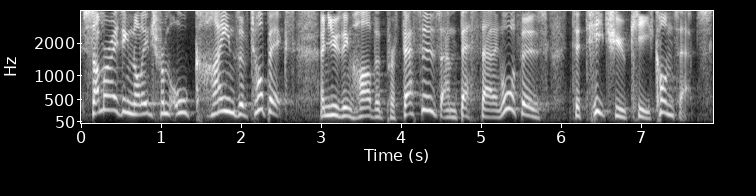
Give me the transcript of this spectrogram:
summarizing knowledge from all kinds of topics and using Harvard professors and best selling authors to teach you key concepts.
